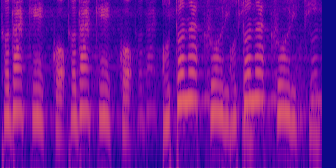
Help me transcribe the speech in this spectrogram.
戸田恵子。大人クオリティ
